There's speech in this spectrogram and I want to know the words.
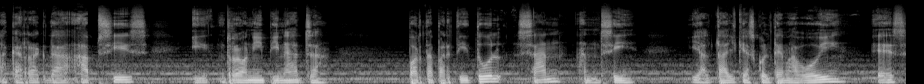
a càrrec d'Apsis i Roni Pinazza. Porta per títol Sant en si i el tall que escoltem avui és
